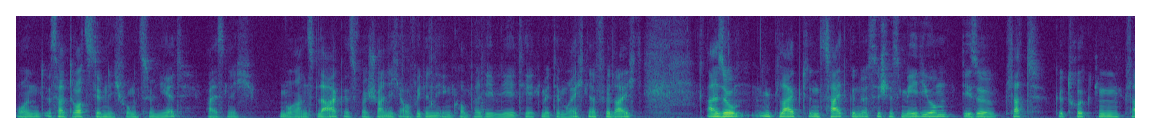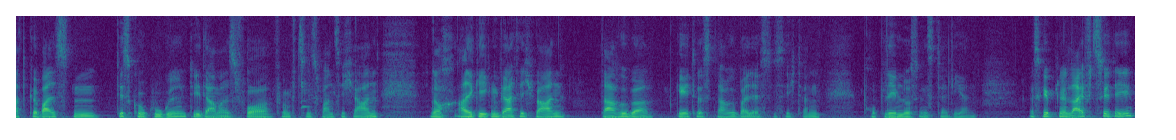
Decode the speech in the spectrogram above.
und es hat trotzdem nicht funktioniert. Ich weiß nicht, Woran es lag, ist wahrscheinlich auch wieder eine Inkompatibilität mit dem Rechner vielleicht. Also bleibt ein zeitgenössisches Medium, diese platt gedrückten, platt gewalzten Disco-Kugeln, die damals vor 15, 20 Jahren noch allgegenwärtig waren. Darüber geht es, darüber lässt es sich dann problemlos installieren. Es gibt eine Live-CD,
